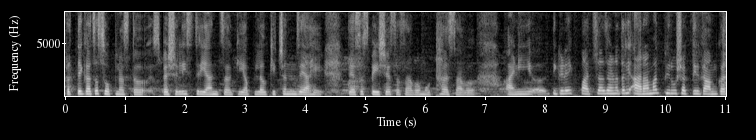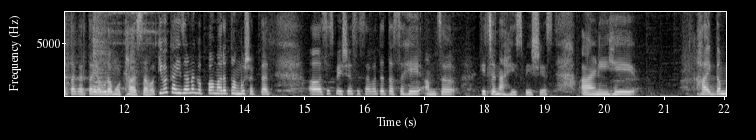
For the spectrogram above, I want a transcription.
प्रत्येकाचं स्वप्न असतं स्पेशली स्त्रियांचं की आपलं किचन जे आहे ते असं स्पेशियस असावं मोठं असावं. आणि तिकडे एक पाच सहा जणं तरी आरामात फिरू शकतील काम करता करता एवढं मोठं असावं किंवा काही जणं गप्पा मारत थांबू शकतात. असं स्पेशियस असावं तर तसं हे आमचं किचन आहे स्पेशियस आणि हे हा एकदम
